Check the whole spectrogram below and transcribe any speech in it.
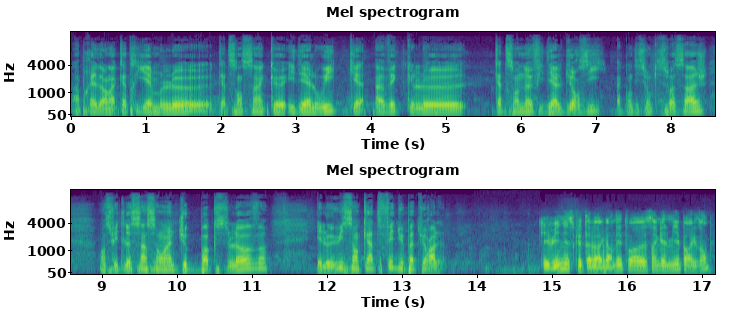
Après, dans la quatrième, le 405 euh, Ideal Week, avec le 409 Ideal Durzi, à condition qu'il soit sage. Ensuite, le 501 Jukebox Love et le 804 Fait du Pâtural. Kevin, est-ce que tu avais regardé, toi, Saint-Galmier, par exemple?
